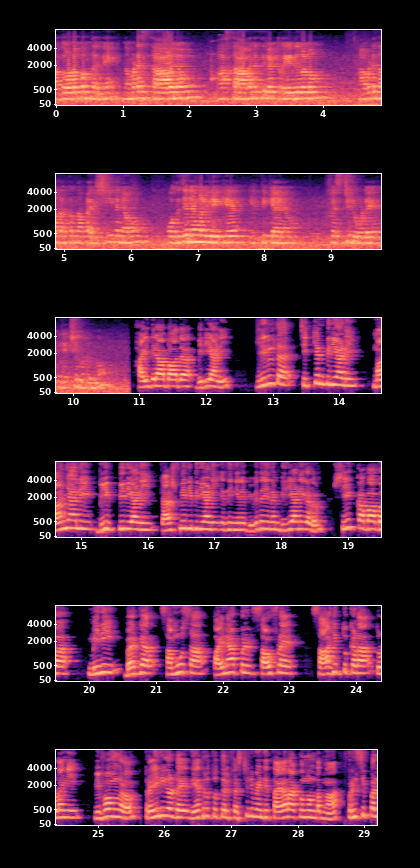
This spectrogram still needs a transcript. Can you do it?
അതോടൊപ്പം തന്നെ നമ്മുടെ സ്ഥാപനവും ആ സ്ഥാപനത്തിലെ ട്രേഡുകളും അവിടെ നടക്കുന്ന പരിശീലനവും പൊതുജനങ്ങളിലേക്ക് എത്തിക്കാനും ഫെസ്റ്റിലൂടെ ലക്ഷ്യമിടുന്നു. Hyderabad biryani grilled chicken biryani Manjali beef biryani Kashmiri biryani എന്നിങ്ങനെ വിവിധ ഇനം ബിരിയാണികളും seekh kebab mini burger samosa pineapple souffle സാഹിത്തുക്കട തുടങ്ങി വിഭവങ്ങളും ട്രെയിനികളുടെ നേതൃത്വത്തിൽ ഫെസ്റ്റിനു വേണ്ടി തയ്യാറാക്കുന്നുണ്ടെന്ന് പ്രിൻസിപ്പൽ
